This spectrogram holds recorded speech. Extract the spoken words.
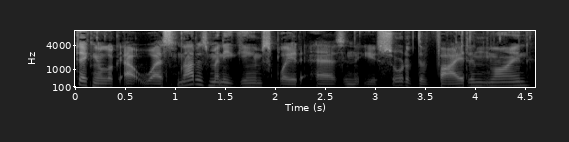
Taking a look out west, not as many games played as in the east, sort of dividing line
